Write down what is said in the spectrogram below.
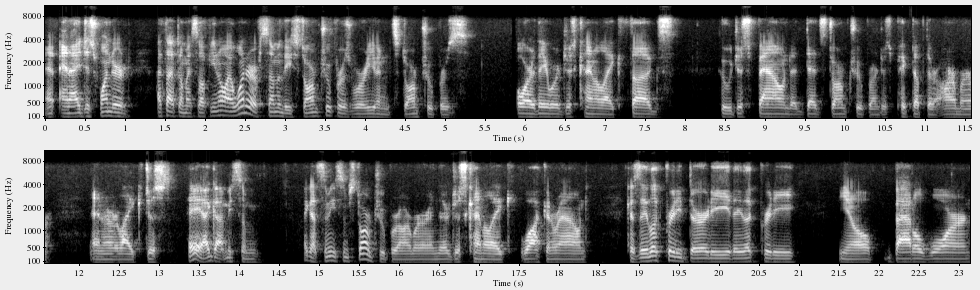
And, and I just wondered I thought to myself, you know, I wonder if some of these stormtroopers were even stormtroopers, or they were just kind of like thugs who just found a dead stormtrooper and just picked up their armor and are like, just hey, I got me some, I got some some stormtrooper armor, and they're just kind of like walking around because they look pretty dirty, they look pretty, you know, battle worn.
